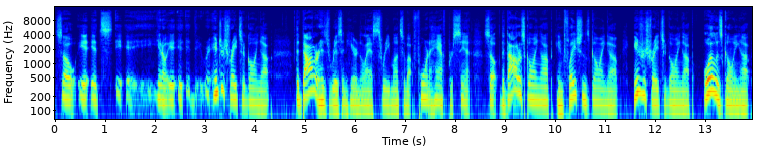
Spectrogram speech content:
So it, it's it, you know it, interest rates are going up. The dollar has risen here in the last three months about four and a half percent. So the dollar's going up, inflation's going up, interest rates are going up, oil is going up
